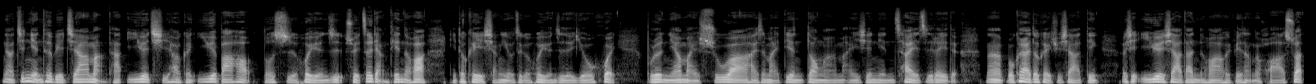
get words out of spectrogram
那今年特别加码，它一月七号跟一月八号都是会员日，所以这两天的话，你都可以享有这个会员日的优惠。不论你要买书啊，还是买电动啊，买一些年菜之类的，那博客来都可以去下定，而且一月下单的话会非常的划算。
